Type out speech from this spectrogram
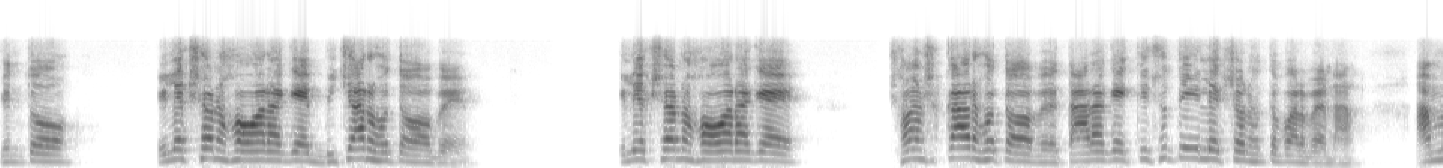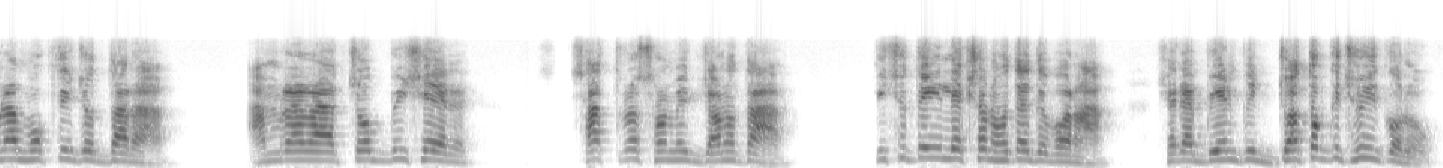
কিন্তু ইলেকশন হওয়ার আগে বিচার হতে হবে। ইলেকশন হওয়ার আগে সংস্কার হতে হবে। তার আগে কিছুতেই ইলেকশন হতে পারবে না। আমরা মুক্তিযোদ্ধারা, আমরা চব্বিশের ছাত্র শ্রমিক জনতা, কিছুতেই ইলেকশন হতে দেব না। সেটা বিএনপি যত কিছুই করুক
